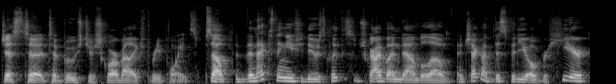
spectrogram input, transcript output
just to, to boost your score by like three points. So the next thing you should do is click the subscribe button down below and check out this video over here,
